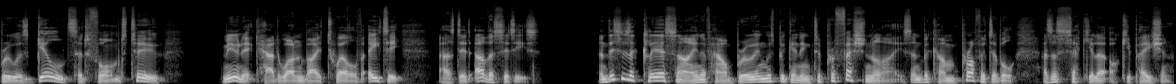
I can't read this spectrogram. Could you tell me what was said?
Brewers' guilds had formed too. Munich had one by 1280, as did other cities. And this is a clear sign of how brewing was beginning to professionalise and become profitable as a secular occupation.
